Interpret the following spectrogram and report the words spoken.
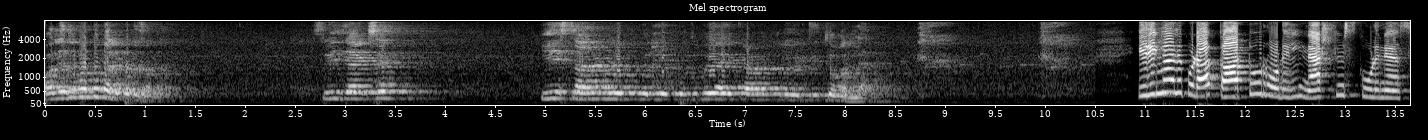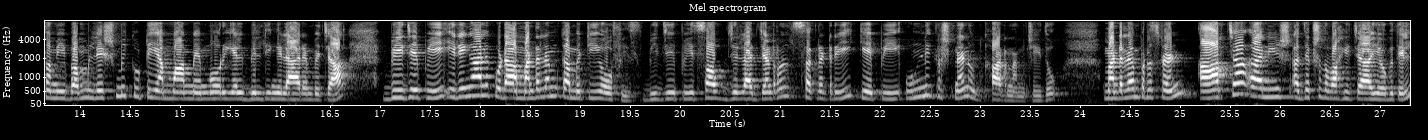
പലതുകൊണ്ടും വിലപ്പെട്ട സമ്മാനം. ശ്രീ ജാക്സൺ ഈ സ്ഥാനങ്ങളൊന്നും വലിയ പുതുമയായി കാണുന്ന ഒരു വ്യക്തിത്വമല്ല. ഇരിങ്ങാലക്കുട കാട്ടൂർ റോഡിൽ നാഷണൽ സ്കൂളിന് സമീപം ലക്ഷ്മിക്കുട്ടിയമ്മ മെമ്മോറിയൽ ബിൽഡിംഗിൽ ആരംഭിച്ച ബി ജെ പി ഇരിങ്ങാലക്കുട മണ്ഡലം committee office B J P south ജില്ലാ general secretary K P Unnikrishnan ഉദ്ഘാടനം ചെയ്തു. മണ്ഡലം പ്രസിഡന്റ് ആർച്ച അനീഷ് അധ്യക്ഷത വഹിച്ച യോഗത്തിൽ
